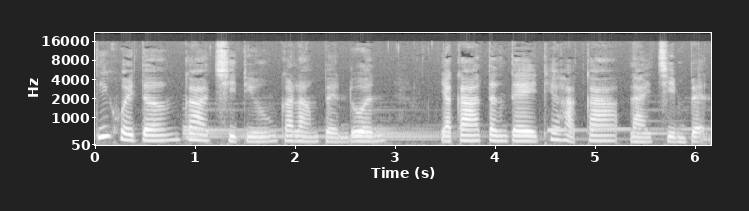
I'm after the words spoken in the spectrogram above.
伫会堂甲市场甲人辩论，也甲当地哲学家来争辩。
